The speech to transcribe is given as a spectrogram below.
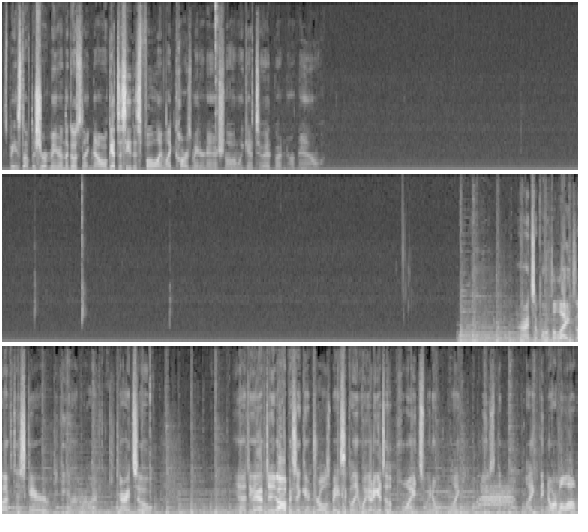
It's based off the short Mater and the Ghostlight. Now, we'll get to see this full in, like, Cars Mater National when we get to it, but not now. Alright, so move the light left to scare. Alright, so... Yeah, do we have to... Opposite controls, basically, and we gotta get to the points. We don't, like, use the, like, the normal, um...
